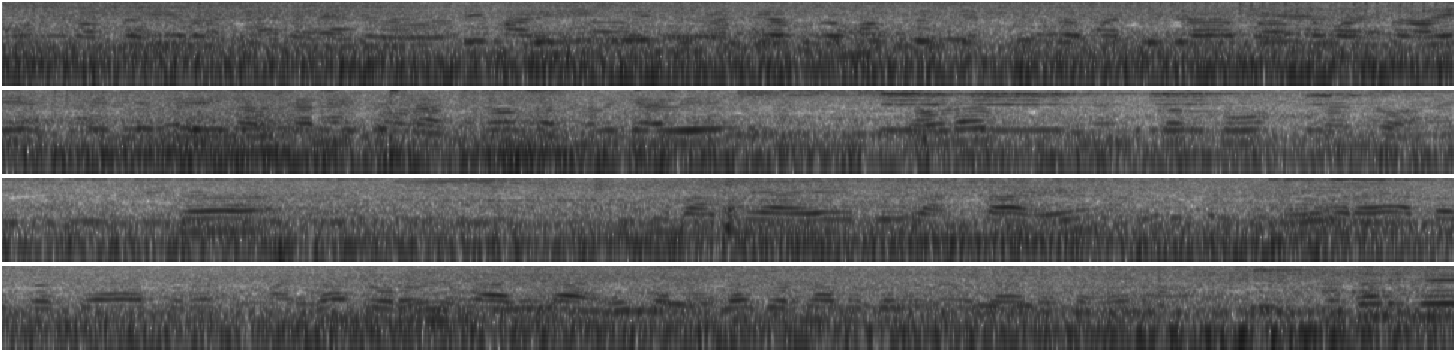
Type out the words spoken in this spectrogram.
दोन खासदार हे राखीव करण्यात यावे. मागणी आमच्या समस्त शेतकरी समाजाच्या बांधवांचं आहे. ते सरकारने ते राजकारण दखल घ्यावी. एवढंच विनंती करतो. धन्यवाद. तर जी मागणी आहे ती रास्ता आहे. आता सध्या परत महिला धोरण आलेलं आहे त्या महिला धोरणाबद्दल तुम्ही जात आहे? सदर जे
